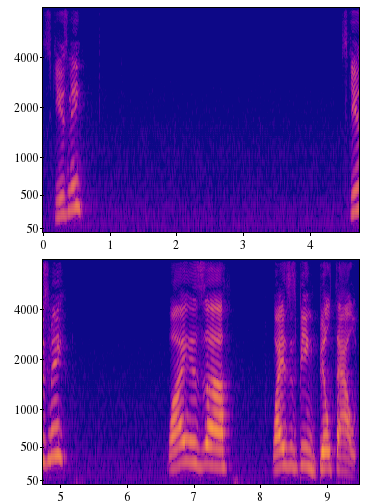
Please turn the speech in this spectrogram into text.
Excuse me? Excuse me? Why is, uh, why is this being built out?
